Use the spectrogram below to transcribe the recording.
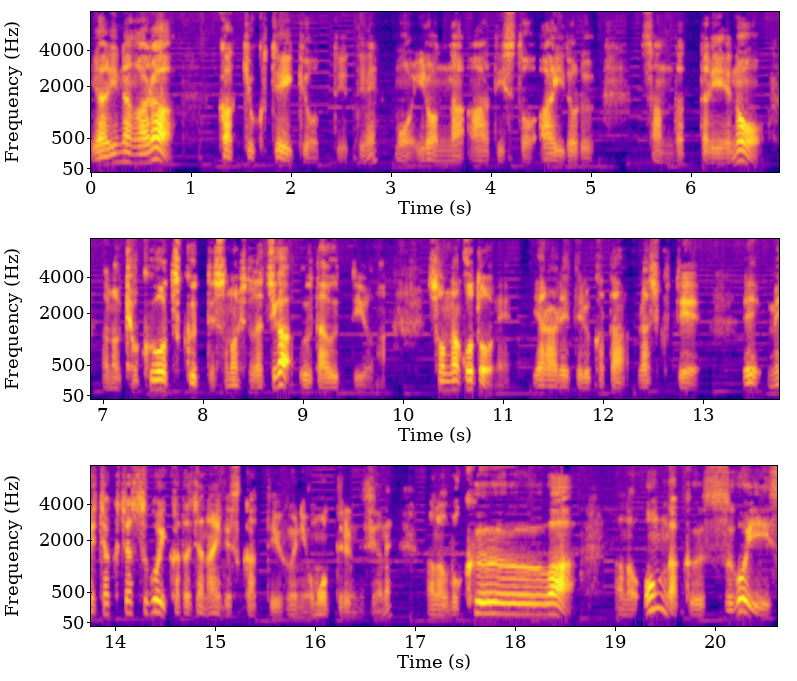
やりながら楽曲提供って言ってね、もういろんなアーティスト、アイドルさんだったりへのあの曲を作ってその人たちが歌うっていうような、そんなことをね、やられてる方らしくて、え、めちゃくちゃすごい方じゃないですかっていうふうに思ってるんですよね。あの、僕は、あの、音楽すごい好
